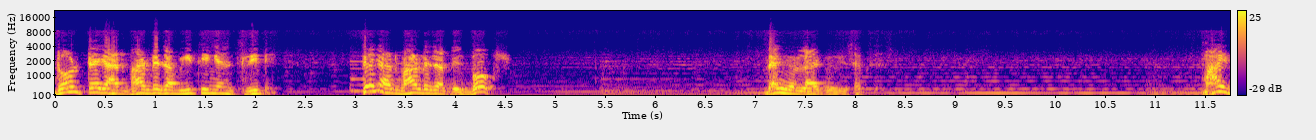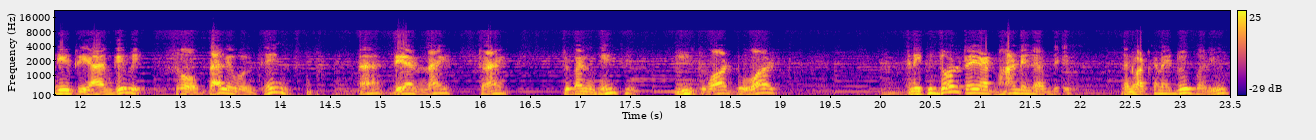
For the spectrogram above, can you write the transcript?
Don't take advantage of eating and sleeping. Take advantage of these books. Then your life will be successful. My duty I am giving so valuable things, eh, day and night, trying to convince you, each word to word. And if you don't take advantage of this, then what can I do for you?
